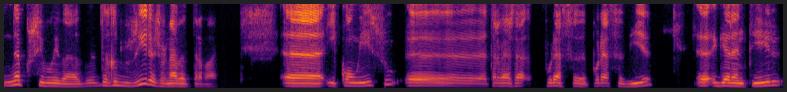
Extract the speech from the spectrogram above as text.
na possibilidade de reduzir a jornada de trabalho. Uh, e com isso, uh, através da, por, essa, por essa via, garantir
